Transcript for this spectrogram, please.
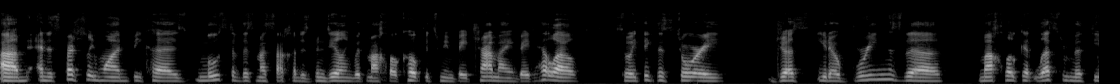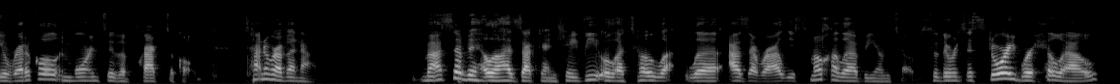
Um, and especially one because most of this masachet has been dealing with machlokot between Beit Shammai and Beit Hillel. So I think the story just you know brings the machloket less from the theoretical and more into the practical. Tana Rabbanan. Masa behela hazaken shevi olato azara lismocha le'abiyom tov. So there was a story where Hillel,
